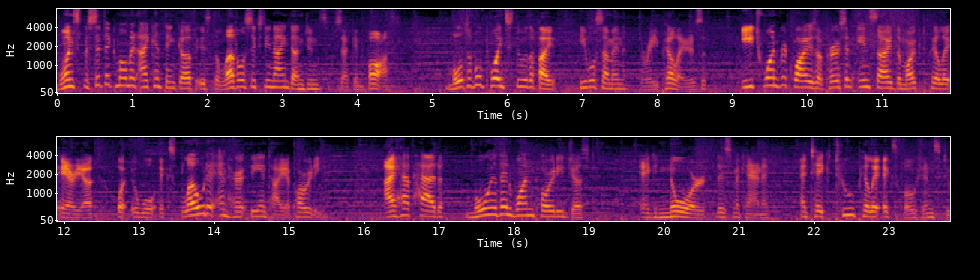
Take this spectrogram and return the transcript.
One specific moment I can think of is the level 69 dungeon's second boss. Multiple points through the fight, he will summon three pillars. Each one requires a person inside the marked pillar area but it will explode and hurt the entire party. I have had more than one party just ignore this mechanic and take two pillar explosions to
